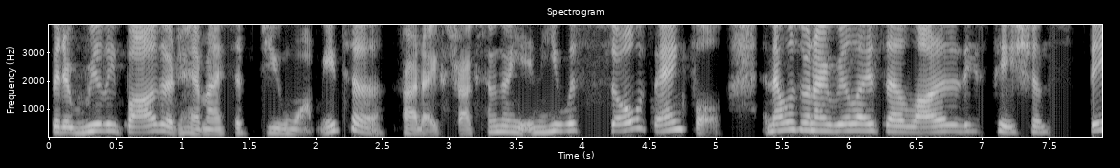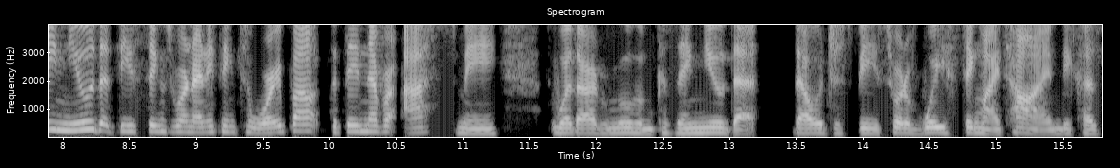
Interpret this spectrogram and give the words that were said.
but it really bothered him. I said, Do you want me to try to extract something? And he was so thankful. And that was when I realized that a lot of these patients, they knew that these things weren't anything to worry about, but they never asked me whether I'd remove them because they knew that that would just be sort of wasting my time because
